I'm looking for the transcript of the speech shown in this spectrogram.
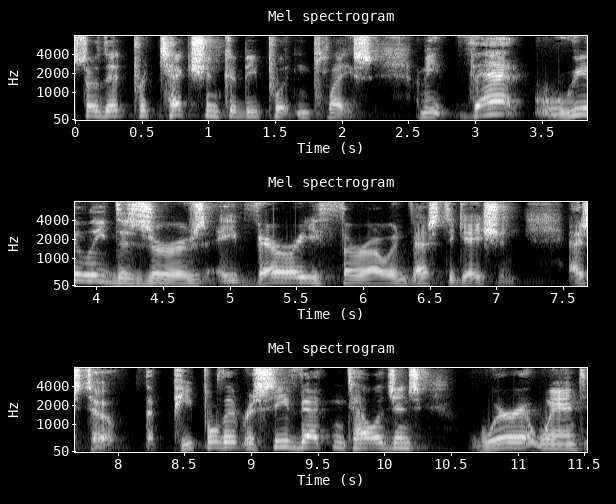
so that protection could be put in place. I mean, that really deserves a very thorough investigation as to the people that received that intelligence, where it went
